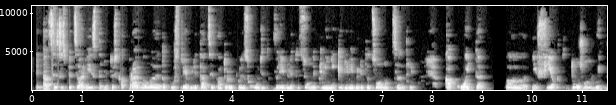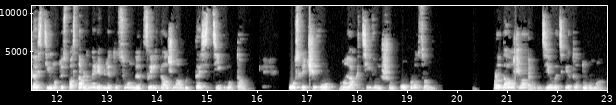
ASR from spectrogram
реабилитации со специалистами, то есть, как правило, это курс реабилитации, который происходит в реабилитационной клинике или реабилитационном центре, какой-то э, эффект должен быть достигнут, то есть поставленная реабилитационная цель должна быть достигнута, после чего мы активнейшим образом продолжаем делать это дома.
